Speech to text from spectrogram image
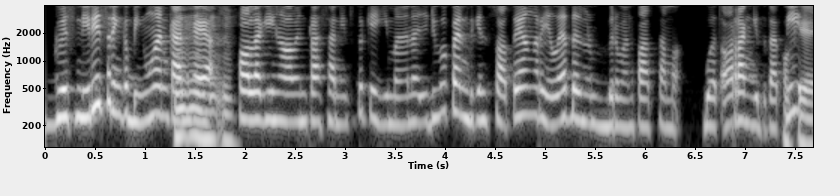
gue sendiri sering kebingungan kan Mm, kayak mm, mm. kalau lagi ngalamin perasaan itu tuh kayak gimana. Jadi gue pengen bikin sesuatu yang relate dan bermanfaat sama buat orang gitu. Tapi Oke.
